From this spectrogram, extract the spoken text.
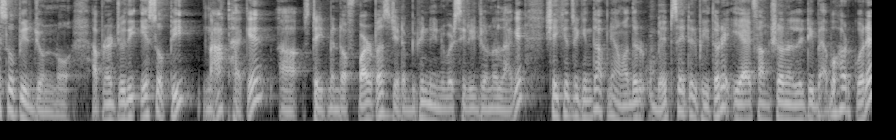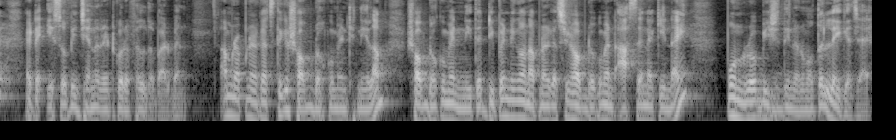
এসওপির জন্য। আপনার যদি এসওপি না থাকে স্টেটমেন্ট অফ পারপাস যেটা বিভিন্ন ইউনিভার্সিটির জন্য লাগে সেই ক্ষেত্রে কিন্তু আপনি আমাদের ওয়েবসাইটের ভিতরে এআই ফাংশনালিটি ব্যবহার করে একটা এসওপি জেনারেট করে ফেলতে পারবেন। আমরা আপনার কাছ থেকে সব ডকুমেন্ট নিলাম। সব ডকুমেন্ট নিতে ডিপেন্ডিং অন আপনার কাছে সব ডকুমেন্ট আসে নাকি নাই, পনেরো বিশ দিনের মতো লেগে যায়।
